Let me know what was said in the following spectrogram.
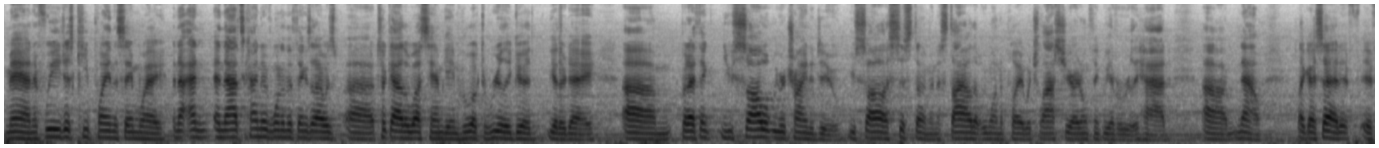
Man, if we just keep playing the same way, and and and that's kind of one of the things that I was uh, took out of the West Ham game, who looked really good the other day. Um, but I think you saw what we were trying to do. You saw a system and a style that we wanted to play, which last year I don't think we ever really had. Um, now, like I said, if if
